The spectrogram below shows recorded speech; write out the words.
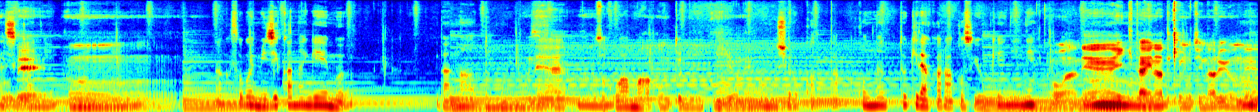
確かで、に。うん。なんかすごい身近なゲームだなと思います。ね、うん。そこはまあ本当にいいよね。面白かった。こんな時だからこそ余計にね。そうだね、うん。行きたいなって気持ちになるよね。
